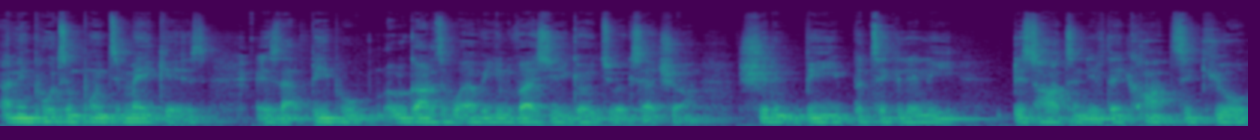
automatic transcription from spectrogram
an important point to make is is that people, regardless of whatever university you go to, etc., shouldn't be particularly disheartened if they can't secure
